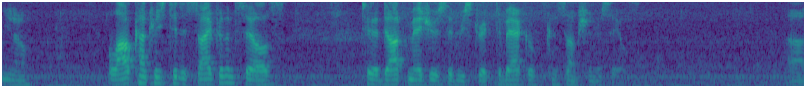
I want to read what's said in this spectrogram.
you know, allow countries to decide for themselves to adopt measures that restrict tobacco consumption or sales. Uh,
